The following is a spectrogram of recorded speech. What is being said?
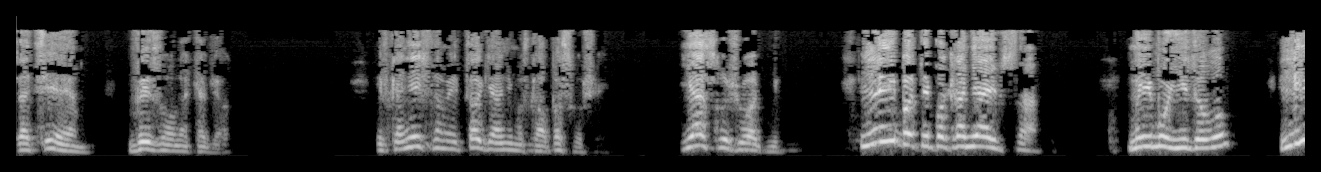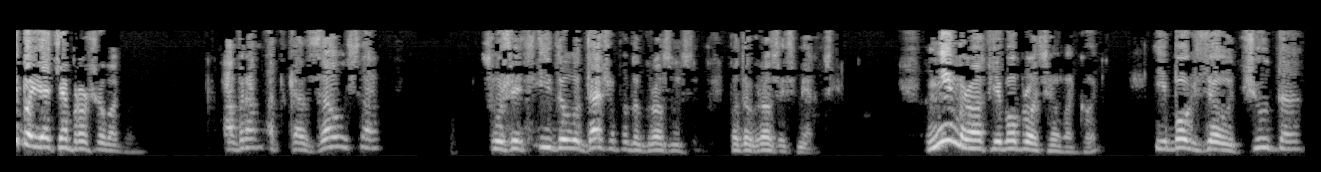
Затем вызвал на ковер. И в конечном итоге он ему сказал, послушай, я служу одним. Либо ты поклоняешься моему идолу, либо я тебя брошу в огонь. Авраам отказался служить идолу даже под угрозой, под угрозой смерти. Нимрод его бросил в огонь, и Бог сделал чудо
